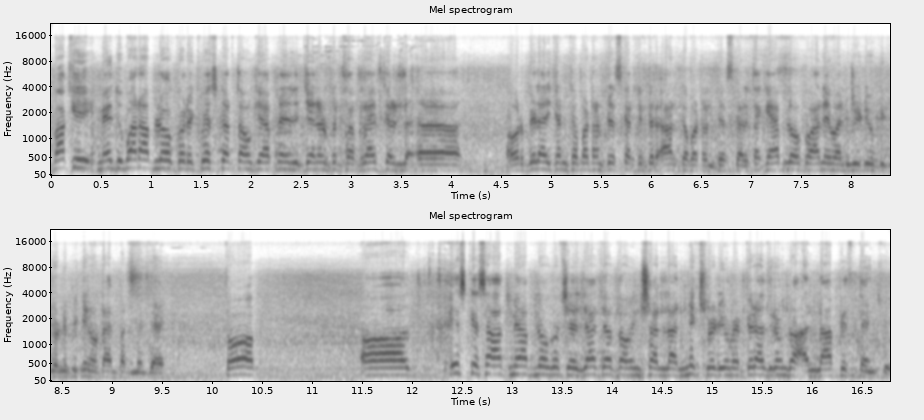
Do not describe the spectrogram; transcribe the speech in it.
باقی میں دوبارہ آپ لوگوں کو ریکویسٹ کرتا ہوں کہ اپنے چینل پر سبسکرائب کر اور بیل آئیکن کا بٹن پریس کر کے پھر آل کا بٹن پریس کریں، تاکہ آپ لوگوں کو آنے والی ویڈیو کی جو نوٹیفکیشن ٹائم پر مل جائے۔ تو اور اس کے ساتھ میں آپ لوگوں سے اجازت چاہتا ہوں، انشاءاللہ نیکسٹ ویڈیو میں پھر حاضر ہوں گا۔ اللہ حافظ تھینک یو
